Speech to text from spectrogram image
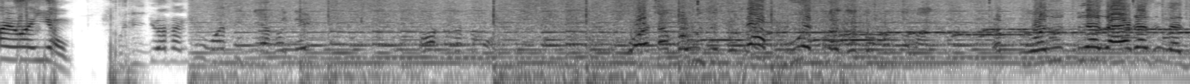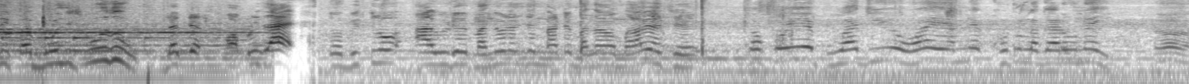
ઓય અહીંયા ભૂલી ગયો તા કે વાંચી કોઈ કોટા બહુ ભુવાજી પેલા દાયરા પણ બોલી શું વાપરી જાય. તો મિત્રો આ વીડિયો મનોરંજન માટે બનાવવામાં આવ્યો છે. તો કોઈ ભુવાજી હોય એમને ખોટું લગાડવું નહીં. હા.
